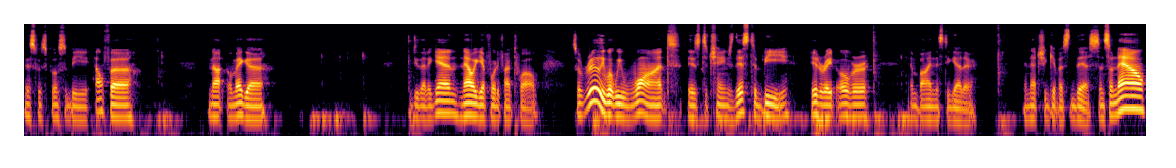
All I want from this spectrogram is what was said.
this was supposed to be alpha, not omega. Do that again. Now we get 4512. So really what we want is to change this to B, iterate over, and bind this together and that should give us this. And so now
